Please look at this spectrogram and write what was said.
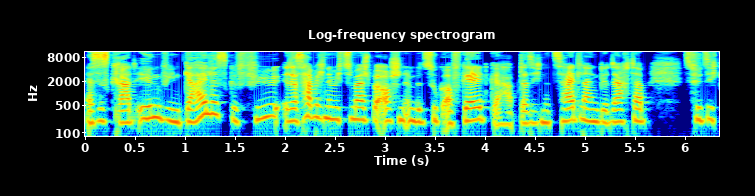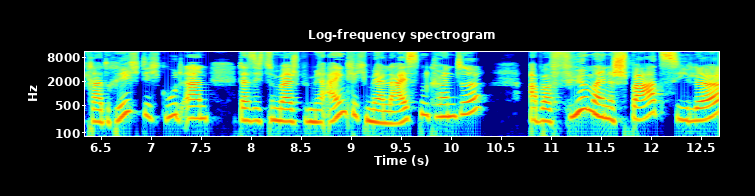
Es ist gerade irgendwie ein geiles Gefühl. Das habe ich nämlich zum Beispiel auch schon in Bezug auf Geld gehabt, dass ich eine Zeit lang gedacht habe, es fühlt sich gerade richtig gut an, dass ich zum Beispiel mir eigentlich mehr leisten könnte, aber für meine Sparziele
